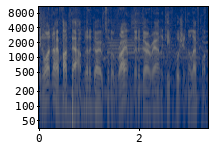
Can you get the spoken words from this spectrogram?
You know what? No, fuck that. I'm gonna go to the right. I'm gonna go around and keep pushing the left one.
